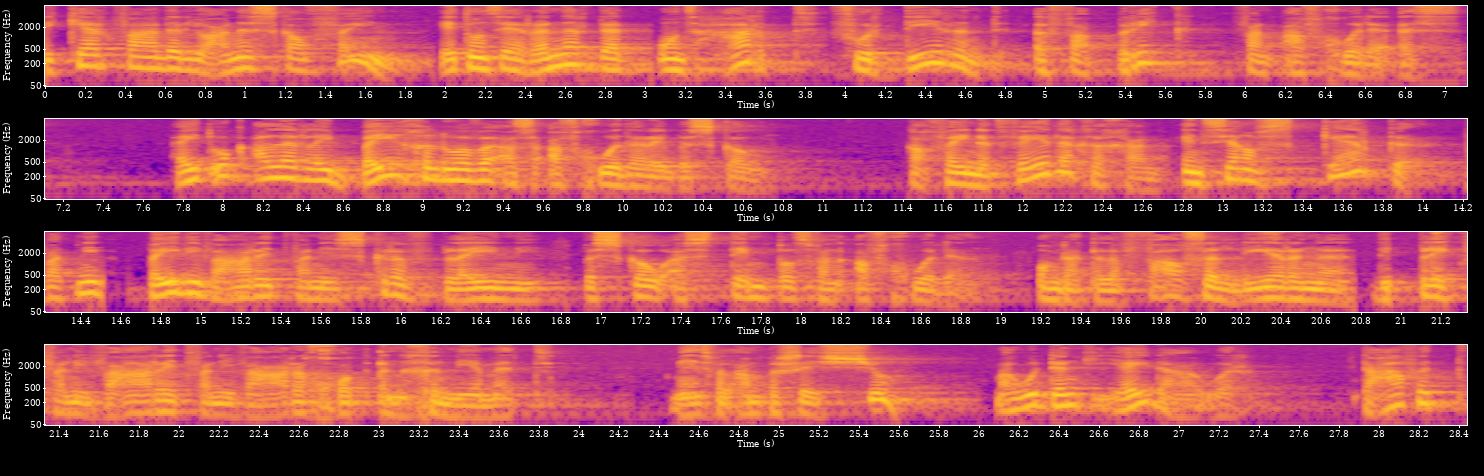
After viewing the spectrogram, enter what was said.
Die kerkvader Johannes Calvin het ons herinner dat ons hart voortdurend 'n fabriek van afgode is. Hy het ook allerlei bygelowe as afgoderry beskou. Calvin het verder gegaan en selfs kerke wat nie by die waarheid van die skrif bly nie beskou as tempels van afgode omdat hulle valse leringe die plek van die waarheid van die ware God ingeneem het. Mense wil amper sê, "Sjoe, maar hoe dink jy daaroor?" Dawid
